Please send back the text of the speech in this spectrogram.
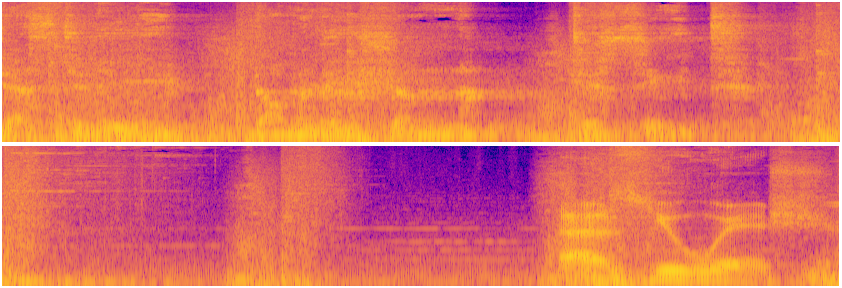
Destiny, domination, deceit. As you wish.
